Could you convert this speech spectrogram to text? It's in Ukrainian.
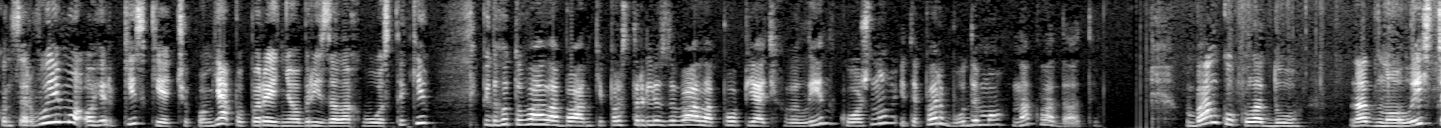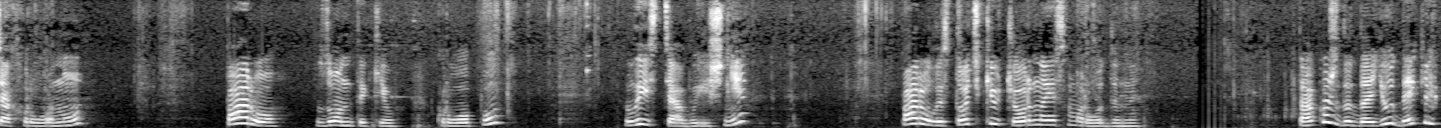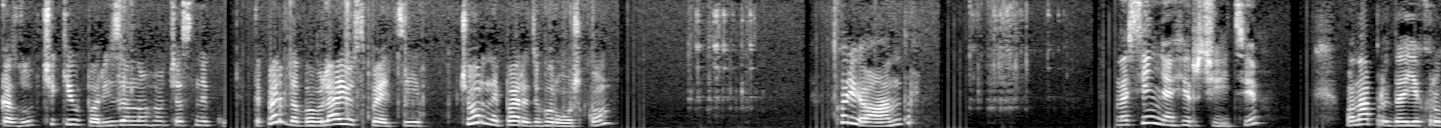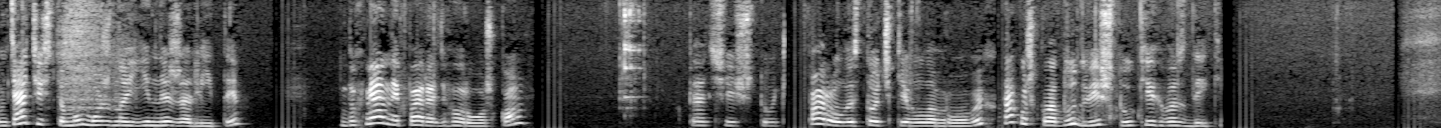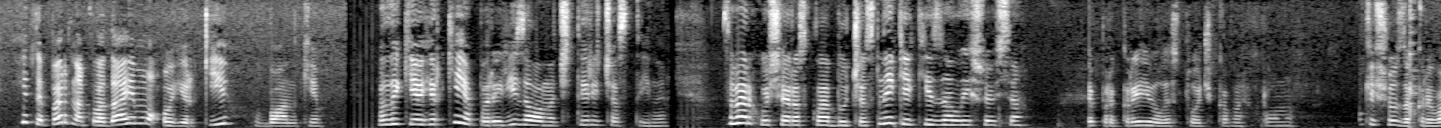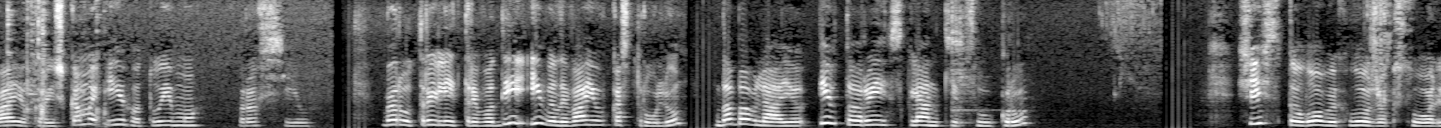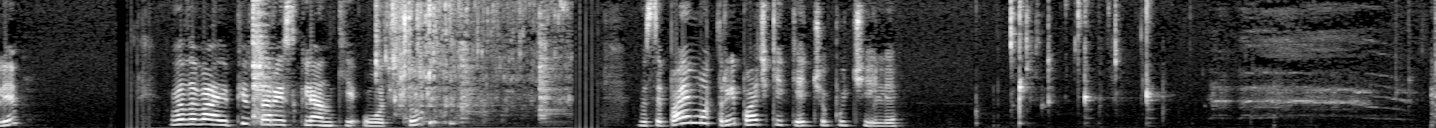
Консервуємо огірки з кетчупом. Я попередньо обрізала хвостики, підготувала банки, простерилізувала по 5 хвилин кожну і тепер будемо накладати. В банку кладу на дно листя хрону, пару зонтиків кропу, листя вишні, пару листочків чорної смородини. Також додаю декілька зубчиків порізаного часнику. Тепер додаю спеції чорний перець горошком, коріандр, насіння гірчиці. Вона придає хрумтячість, тому можна її не жаліти. Духмяний перець горошком. 5-6 штук. Пару листочків лаврових. Також кладу 2 штуки гвоздики. І тепер накладаємо огірки в банки. Великі огірки я перерізала на 4 частини. Зверху ще розкладу часник, який залишився. І прикрию листочками хрону. Поки що закриваю кришками і готуємо розсіл. Беру 3 літри води і виливаю в каструлю. Добавляю 1,5 склянки цукру, 6 столових ложок солі. Виливаю півтори склянки оцту. Висипаємо 3 пачки кетчупу чилі.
